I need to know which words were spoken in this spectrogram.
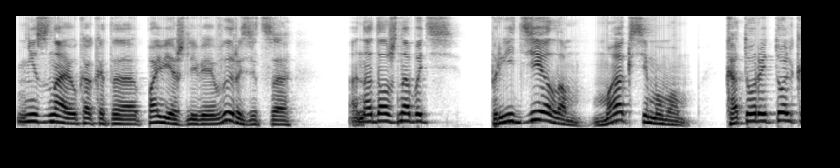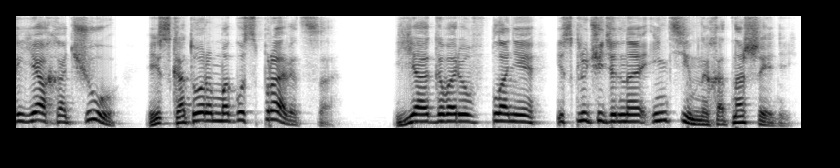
не знаю, как это повежливее выразиться, она должна быть пределом, максимумом, который только я хочу и с которым могу справиться. Я говорю в плане исключительно интимных отношений.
